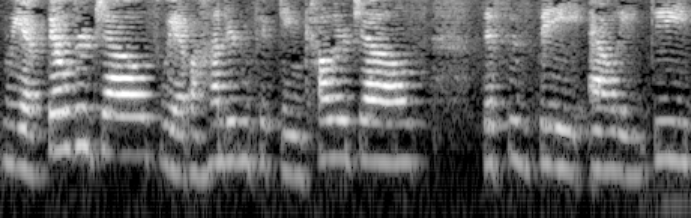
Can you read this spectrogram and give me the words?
we have builder gels, we have 115 color gels. This is the LED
